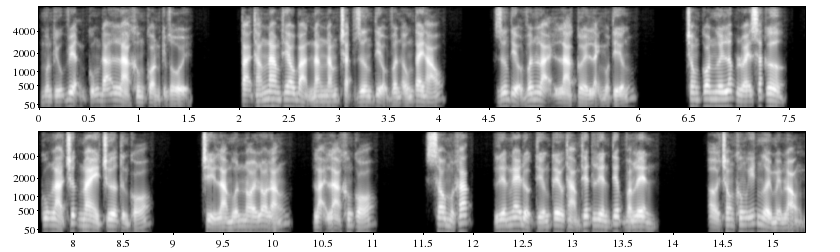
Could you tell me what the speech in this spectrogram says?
muốn cứu viện cũng đã là không còn kịp rồi. Tại tháng năm theo bản năng nắm chặt dương tiểu vân ống tay áo, dương tiểu vân lại là cười lạnh một tiếng. Trong con ngươi lấp lóe sắc cơ, cũng là trước này chưa từng có. Chỉ là muốn nói lo lắng, lại là không có. Sau một khắc, liền nghe được tiếng kêu thảm thiết liên tiếp vang lên. Ở trong không ít người mềm lòng,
